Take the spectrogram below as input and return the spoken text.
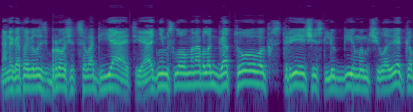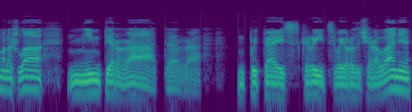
Она готовилась броситься в объятия. Одним словом, она была готова к встрече с любимым человеком, она шла императора. Пытаясь скрыть свое разочарование,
